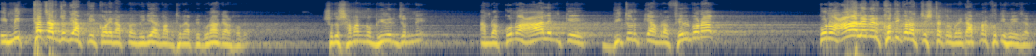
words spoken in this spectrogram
এই মিথ্যাচার যদি আপনি করেন, আপনার মিডিয়ার মাধ্যমে আপনি গুণাগার হবেন। শুধু সামান্য ভিউয়ের জন্যে আমরা কোনো আলেমকে, বিতর্কে আমরা ফেলব না। কোনো আলেমের ক্ষতি করার চেষ্টা করব না, এটা আপনার ক্ষতি হয়ে যাবে।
